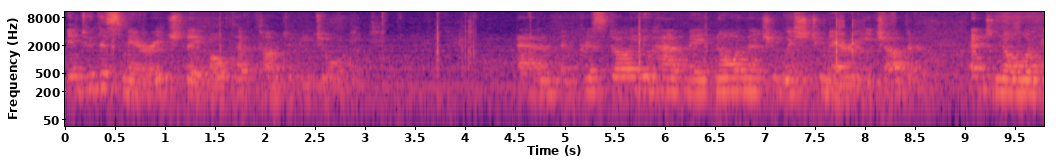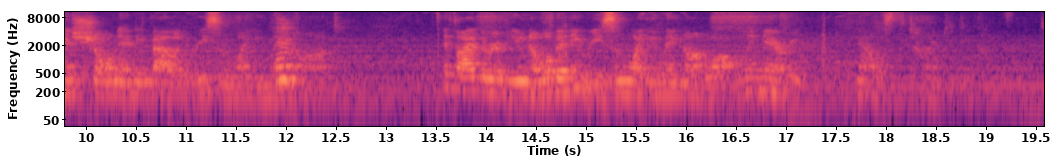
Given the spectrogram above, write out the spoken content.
Into this marriage, they both have come to be joined. Adam and Krystle, you have made known that you wish to marry each other, and no one has shown any valid reason why you may not. If either of you know of any reason why you may not lawfully marry, now is the time to declare it.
